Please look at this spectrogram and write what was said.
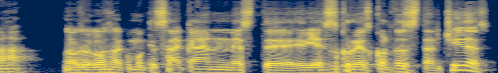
Ajá. O sea, como que sacan este y esas corridas cortas están chidas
